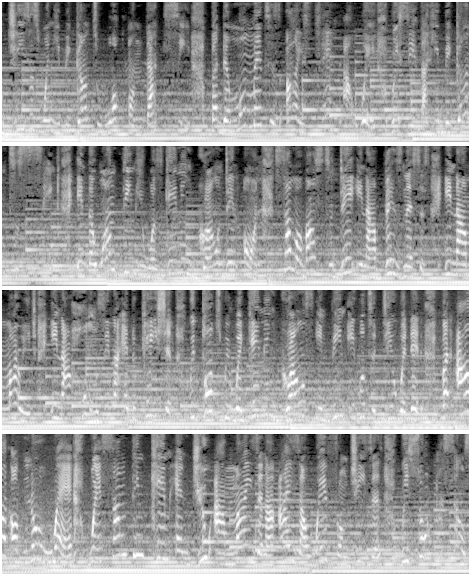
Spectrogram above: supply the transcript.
Jesus when he began to walk on that sea. But the moment his eyes turned away, we see that he began to sink in the one thing he was gaining grounding on. Some of us today in our businesses, in our marriage, in our homes, in our education, we thought we were gaining grounds in being able to deal with it. But out of nowhere, when something came and drew our minds and our eyes away from Jesus, we saw ourselves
